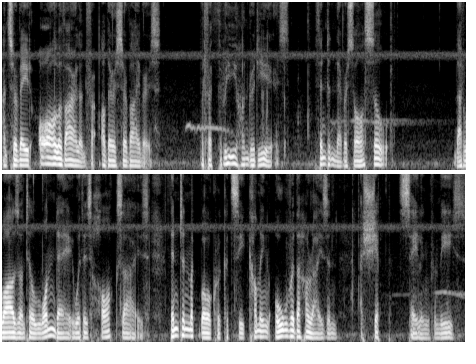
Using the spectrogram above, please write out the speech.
and surveyed all of Ireland for other survivors. But for 300 years, Fintan never saw a soul. That was until one day, with his hawk's eyes, Fintan MacBocra could see coming over the horizon a ship sailing from the east.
